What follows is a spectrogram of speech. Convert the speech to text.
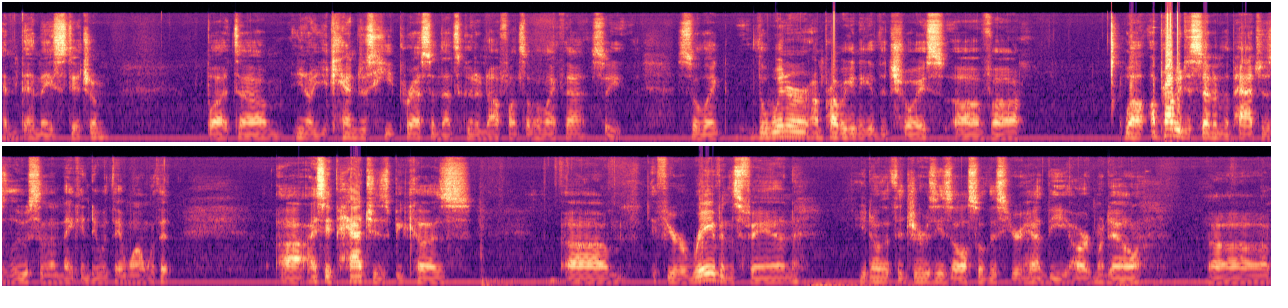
and then they stitch them but um, you know you can just heat press and that's good enough on something like that. So you, so like the winner i'm probably going to give the choice of uh, well i'll probably just send them the patches loose and then they can do what they want with it. Uh, i say patches because um, if you're a ravens fan you know that the jerseys also this year had the Art Modell uh,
